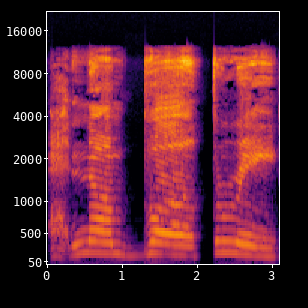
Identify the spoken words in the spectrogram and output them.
At number three,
